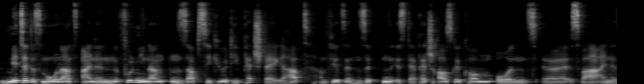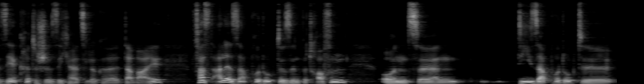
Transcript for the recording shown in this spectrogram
Mitte des Monats einen fulminanten SAP Security Patch Day gehabt. Am 14.07. ist der Patch rausgekommen und äh, es war eine sehr kritische Sicherheitslücke dabei. Fast alle SAP-Produkte sind betroffen und äh, die SAP-Produkte,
